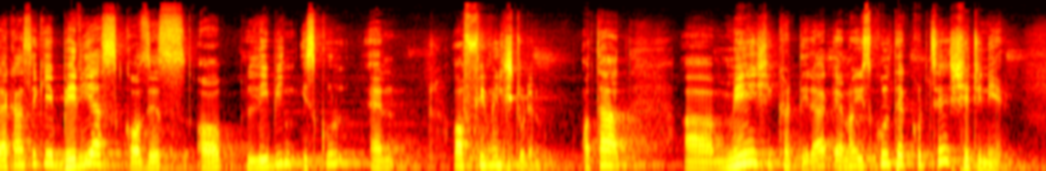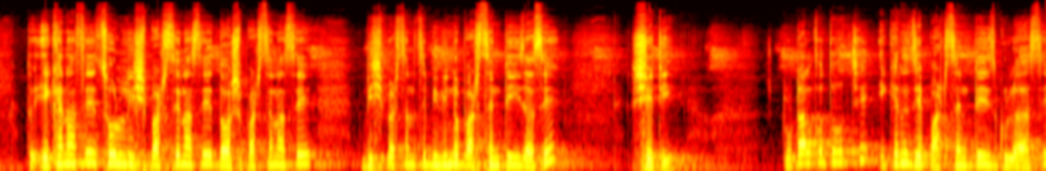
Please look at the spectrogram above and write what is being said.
লেখা আছে কি various causes of leaving school and of female student অর্থাৎ মেয়ে শিক্ষার্থীরা কেন স্কুল ত্যাগ করছে সেটি নিয়ে। তো এখানে আছে চল্লিশ পার্সেন্ট আছে, দশ পার্সেন্ট আছে, বিশ পার্সেন্ট আছে, বিভিন্ন পার্সেন্টেজ আছে সেটি। টোটাল কত হচ্ছে? এখানে যে পার্সেন্টেজগুলো আছে,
